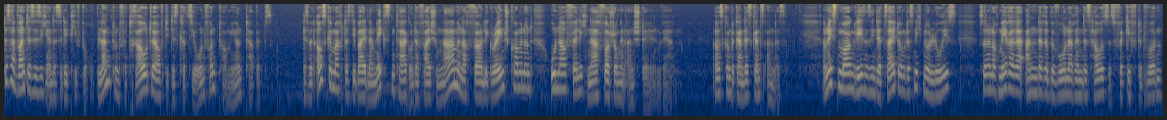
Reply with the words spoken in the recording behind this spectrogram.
Deshalb wandte sie sich an das Detektivbüro Blunt und vertraute auf die Diskretion von Tommy und Tuppence. Es wird ausgemacht, dass die beiden am nächsten Tag unter falschem Namen nach Fernley Grange kommen und unauffällig Nachforschungen anstellen werden. Aber es kommt ganz, ganz anders. Am nächsten Morgen lesen sie in der Zeitung, dass nicht nur Louis, sondern auch mehrere andere Bewohnerinnen des Hauses vergiftet wurden,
